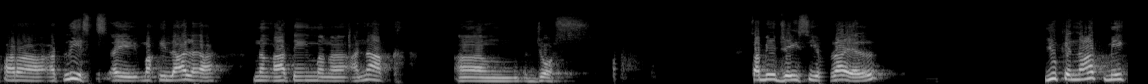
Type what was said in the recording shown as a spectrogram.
para at least ay makilala ng ating mga anak ang Diyos. Sabi ni J.C. Ryle, you cannot make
